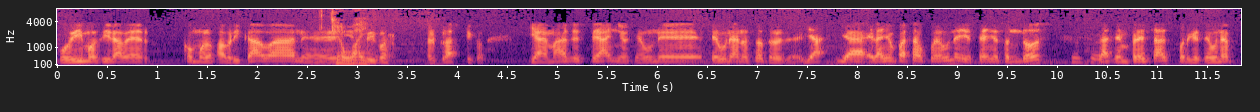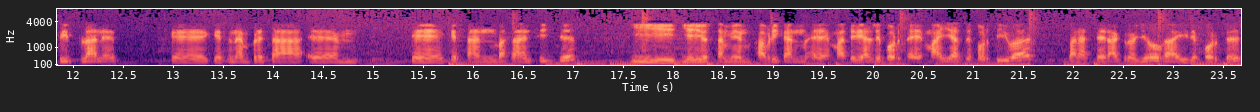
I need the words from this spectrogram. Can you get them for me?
pudimos ir a ver cómo lo fabricaban, eh, el plástico. Y además este año se une, se une a nosotros. Ya, ya el año pasado fue una y este año son dos las empresas porque se une Fit Planet, que, que es una empresa em, que, que están basada en Sitges y, y ellos también fabrican eh, material deport eh, mallas deportivas para hacer acroyoga y deportes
